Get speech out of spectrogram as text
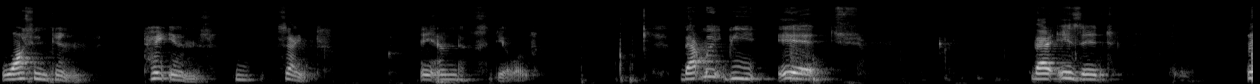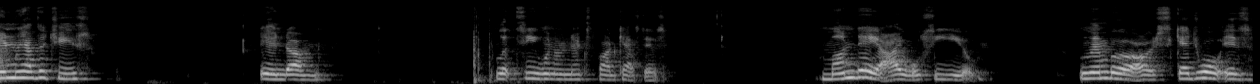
Washington, Titans, Saints, and Steelers. That might be it. That is it. And we have the Chiefs. And um let's see when our next podcast is. Monday, I will see you. Remember, our schedule is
